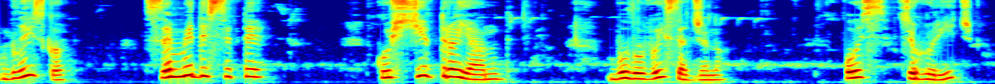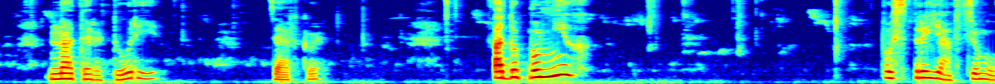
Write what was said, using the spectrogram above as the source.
Близько 70 кущів троянд було висаджено ось цьогоріч на території церкви. А допоміг посприяв цьому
